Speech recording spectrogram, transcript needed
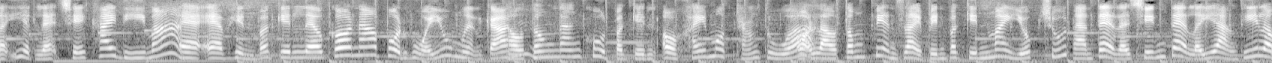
ละเอียดและเช็คให้ดีมากแต่แอบเห็นประเก็นแล้วก็น่าปวดหัวอยู่เหมือนกัน เราต้องนั่งขูดประเก็นออกให้หมดทั้งตัวเพราะเราต้องเปลี่ยนใส่เป็นประเก็นใหม่ยกชุดงานแต่ละชิ้นแต่ละอย่างที่เรา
